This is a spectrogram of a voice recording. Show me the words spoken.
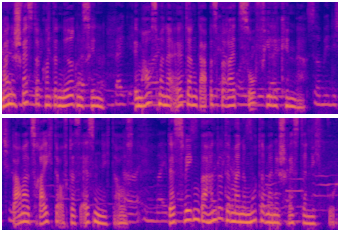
Meine Schwester konnte nirgends hin. Im Haus meiner Eltern gab es bereits so viele Kinder. Damals reichte oft das Essen nicht aus. Deswegen behandelte meine Mutter meine Schwester nicht gut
